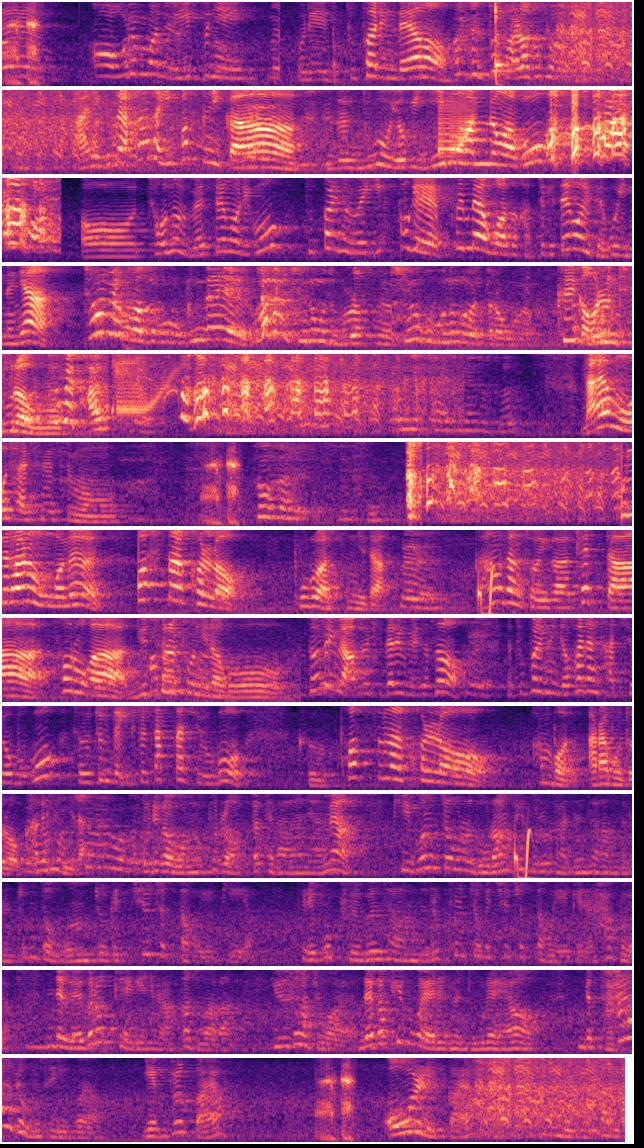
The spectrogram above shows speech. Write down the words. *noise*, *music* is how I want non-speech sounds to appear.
네. 아 오랜만이에요. 이쁜이 우리 두 팔인데요. *laughs* 또 달라져서. 아니 근데 항상 이뻤으니까 너 누구 여기 이모 한 명하고 *laughs* 어 저는 왜 쌩얼이고 두 팔이는 왜 이쁘게 풀메하고 와서 갑자기 쌩얼이 되고 있느냐? 처음 해봐가지고 근데 화장 지우는 것도 몰랐어요. 지우고 보는 거였더라고요. 그러니까 얼른 지우라고. 후배 다 했어요. 언니 잘 지내셨어요? 나야 뭐 잘 지냈지 뭐. 저도 잘 지냈어요. *laughs* 오늘 하러 온 거는 퍼스널 컬러 보러 왔습니다. 네. 항상 저희가 셋 다 서로가 뉴트럴 톤이라고 선생님이 앞에서 기다리고 계셔서 네. 두 팔이는 이제 화장 다 지워보고 저도 좀더 입술 싹 다 지우고 그 퍼스널 컬러 한번 알아보도록 하겠습니다. 시험해보도록. 우리가 웜쿨을 어떻게 나누냐면 기본적으로 노란 피부를 가진 사람들은 좀 더 웜 쪽에 치우쳤다고 얘기해요. 그리고 붉은 사람들은 쿨 쪽에 치우쳤다고 얘기를 하고요. 근데 왜 그렇게 얘기냐면 아까도 말한 유사 좋아요. 내가 피부가 예를 들면 노래요. 근데 파란색 옷을 입어요. 예쁠까요? 어울릴까요?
